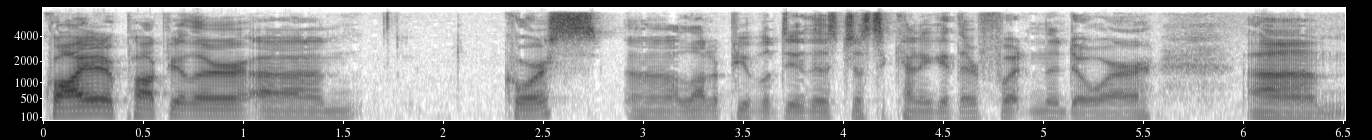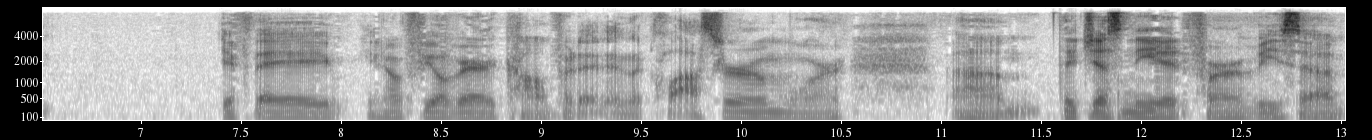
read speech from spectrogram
quite a popular um, course. Uh, a lot of people do this just to kind of get their foot in the door. Um, if they you know feel very confident in the classroom or um, they just need it for a visa.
